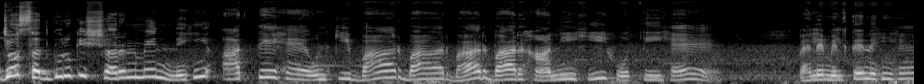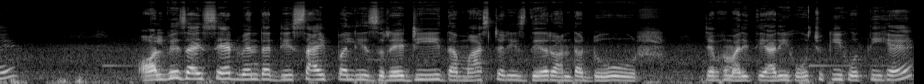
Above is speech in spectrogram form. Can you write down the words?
जो सदगुरु की शरण में नहीं आते हैं, उनकी बार बार बार बार हानि ही होती है। पहले मिलते नहीं हैं। Always I said when the disciple is ready the master is there on the door जब हमारी तैयारी हो चुकी होती है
